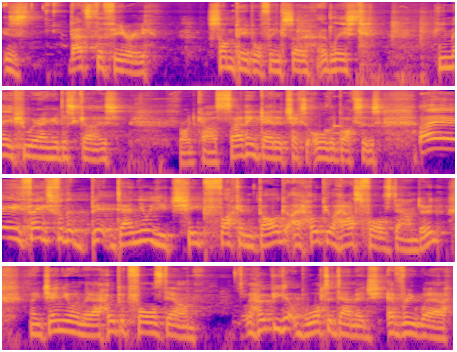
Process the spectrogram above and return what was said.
Is that's the theory? Some people think so, at least. He may be wearing a disguise. Broadcast. So I think Gator checks all the boxes. Hey, thanks for the bit, Daniel, you cheap fucking dog. I hope your house falls down, dude. Like, genuinely, I hope it falls down. I hope you get water damage everywhere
